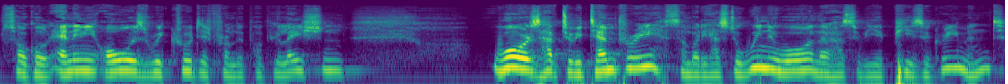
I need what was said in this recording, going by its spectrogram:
so-called enemy always recruited from the population. Wars have to be temporary. Somebody has to win a war. There has to be a peace agreement,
